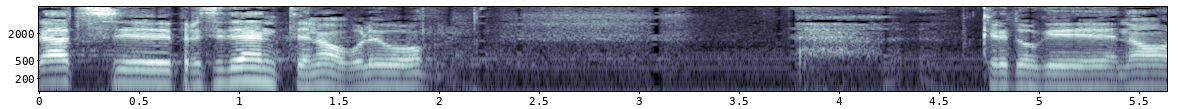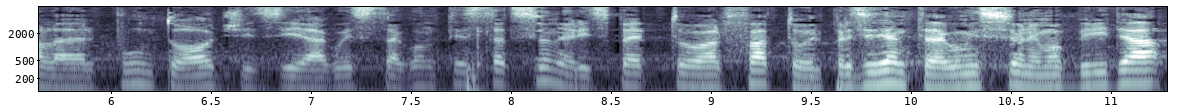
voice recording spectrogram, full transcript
Grazie Presidente, no, volevo... credo che no, la, il punto oggi sia questa contestazione rispetto al fatto che il Presidente della Commissione Mobilità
